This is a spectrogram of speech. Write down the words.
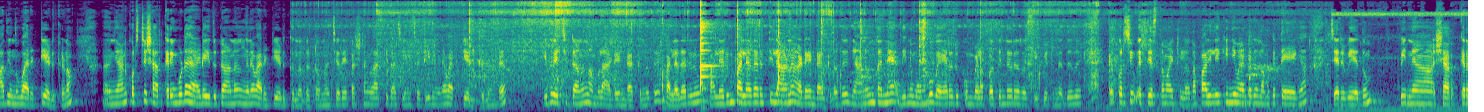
ആദ്യം ഒന്ന് വരട്ടിയെടുക്കണം. ഞാൻ കുറച്ച് ശർക്കരയും കൂടെ ആഡ് ചെയ്തിട്ടാണ് ഇങ്ങനെ വരട്ടിയെടുക്കുന്നത് കേട്ടോ. ഒന്ന് ചെറിയ കഷ്ണങ്ങളാക്കി ഇതാ ചീനച്ചട്ടിയിൽ ഇങ്ങനെ വരട്ടിയെടുക്കുന്നുണ്ട്. ഇത് വെച്ചിട്ടാണ് നമ്മൾ അട ഉണ്ടാക്കുന്നത്. പലതരം പലരും പലതരത്തിലാണ് അട ഉണ്ടാക്കുന്നത്. ഞാനും തന്നെ ഇതിന് മുമ്പ് വേറൊരു കുമ്പിളപ്പത്തിന്റെ ഒരു റെസിപ്പി ഇട്ടുണ്ട് ഇത് കുറച്ച് വ്യത്യസ്തമായിട്ടുള്ളതാണ്. അപ്പോൾ അതിലേക്ക് ഇനി വേണ്ടത് നമുക്ക് തേങ്ങ ചെറുവേതും പിന്നെ ശർക്കര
